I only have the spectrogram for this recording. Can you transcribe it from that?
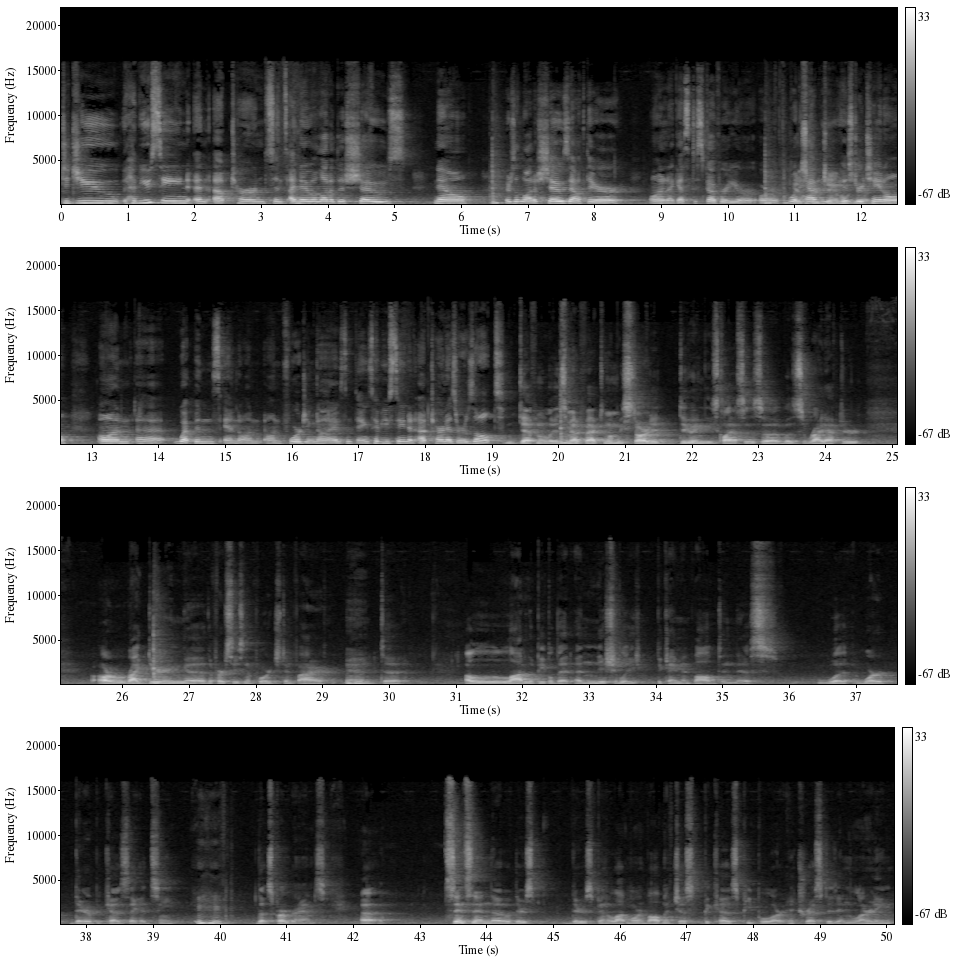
Did you have you seen an upturn since I know a lot of the shows now? There's a lot of shows out there on I guess Discovery or or what History have you, Channel, History yeah. Channel, on uh, weapons and on on forging knives and things. Have you seen an upturn as a result? Definitely. As a matter of fact, when we started doing these classes, uh, was right after or right during uh, the first season of Forged in Fire, Mhm. and uh, a lot of the people that initially became involved in this wa- were there because they had seen Mhm. those programs. Uh, since then, though, there's there's been a lot more involvement just because people are interested in learning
